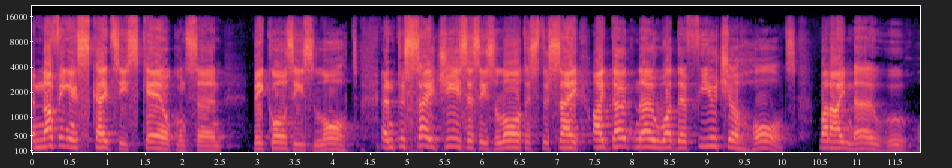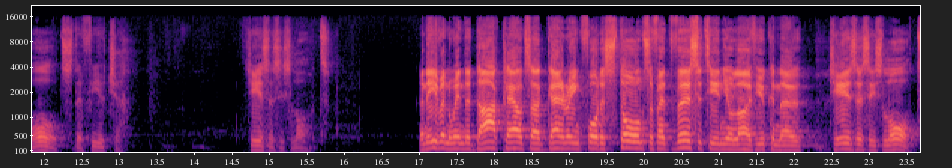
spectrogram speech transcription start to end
And nothing escapes his care or concern because he's Lord. And to say Jesus is Lord is to say, I don't know what the future holds, but I know who holds the future. Jesus is Lord. And even when the dark clouds are gathering for the storms of adversity in your life, you can know Jesus is Lord.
